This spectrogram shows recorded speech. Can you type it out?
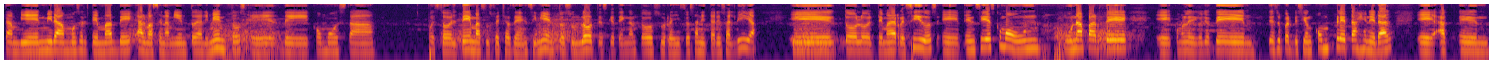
También miramos el tema de almacenamiento de alimentos de cómo está pues todo el tema, sus fechas de vencimiento, sus lotes, que tengan todos sus registros sanitarios al día, eh, todo lo del tema de residuos. Eh, en sí es como un, una parte, eh, como le digo yo, de, supervisión completa general, eh, en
